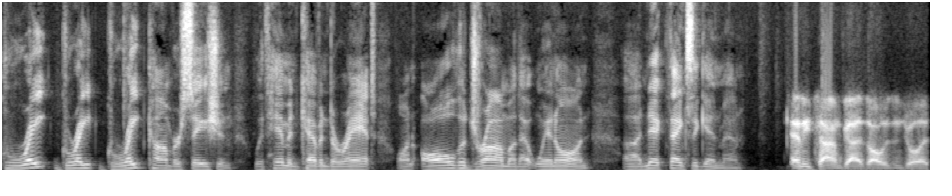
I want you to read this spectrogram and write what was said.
Great, great, great conversation with him and Kevin Durant on all the drama that went on. Uh, Nick, thanks again, man. Anytime, guys. Always enjoy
